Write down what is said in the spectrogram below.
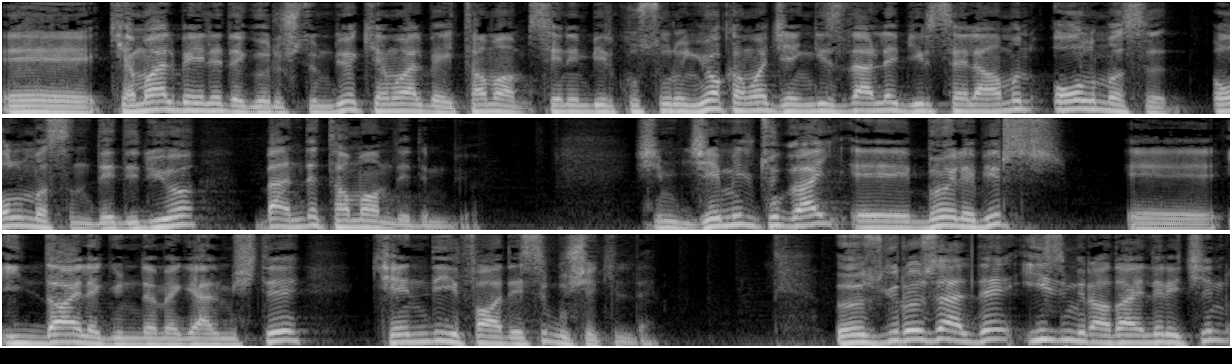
Ee, Kemal Bey'le de görüştüm diyor. Kemal Bey tamam senin bir kusurun yok ama Cengizlerle bir selamın olması olmasın dedi diyor. Ben de tamam dedim diyor. Şimdi Cemil Tugay e, böyle bir e, iddia ile gündeme gelmişti. Kendi ifadesi bu şekilde. Özgür Özel de İzmir adayları için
